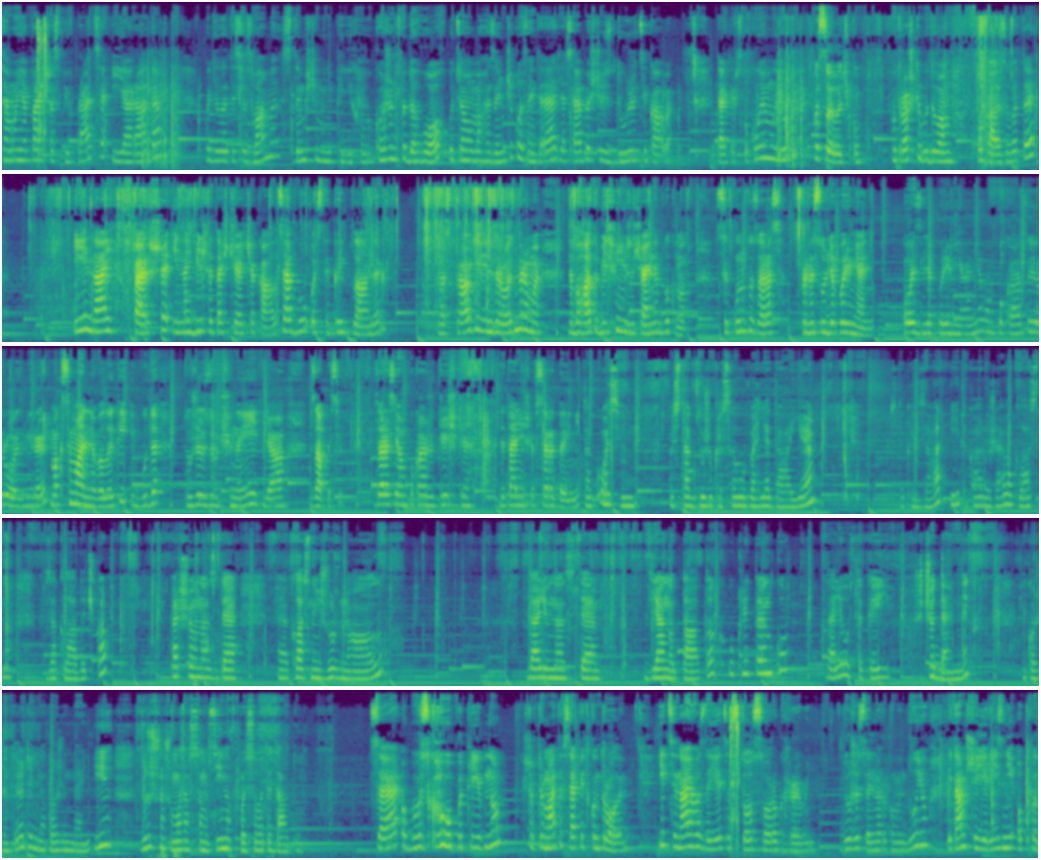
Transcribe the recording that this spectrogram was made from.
Це моя перша співпраця, і я рада поділитися з вами з тим, що мені приїхало. Кожен педагог у цьому магазинчику знайде для себе щось дуже цікаве. Так, я розпакую мою посилочку. Потрошки буду вам показувати. І найперше, і найбільше те, що я чекала, це був ось такий планер. Насправді він за розмірами набагато більший, ніж звичайний блокнот. Секунду зараз принесу для порівняння. Ось для порівняння вам показую розміри. Максимально великий і буде дуже зручний для записів. Зараз я вам покажу трішки детальніше всередині. Так, ось він ось так дуже красиво виглядає. Ось такий зад і така рожева класна закладочка. Перше у нас йде е, класний журнал. Далі в нас йде для нотаток у клітинку. Далі ось такий щоденник на кожен тиждень, на кожен день. І зручно, що можна самостійно вписувати дату. Це обов'язково потрібно, щоб тримати все під контролем. І ціна його здається 140 гривень. Дуже сильно рекомендую. І там ще є різні обклади.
